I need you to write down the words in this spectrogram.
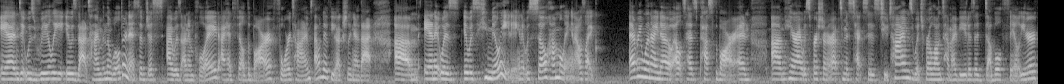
And it was really, it was that time in the wilderness of just, I was unemployed. I had failed the bar four times. I don't know if you actually know that. Um, and it was, it was humiliating and it was so humbling. And I was like, everyone I know else has passed the bar. And um, here I was first runner up to Miss Texas two times, which for a long time I viewed as a double failure.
